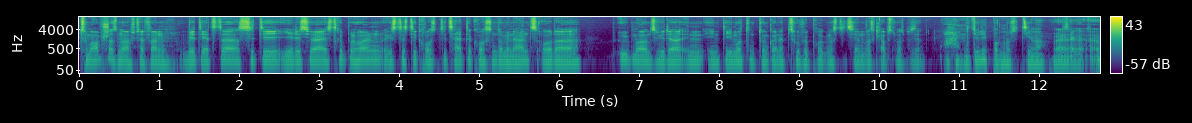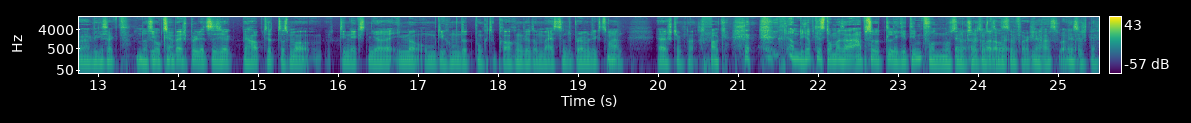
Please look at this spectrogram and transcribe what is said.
zum Abschluss noch, Stefan. Wird jetzt der City jedes Jahr als Triple holen? Ist das die, groß, die Zeit der großen Dominanz oder üben wir uns wieder in, in Demut und tun gar nicht zu viel prognostizieren? Was glaubst du, was passiert? Ah, natürlich prognostizieren wir, weil, aber wie gesagt, nur Ich so habe zum kann. Beispiel letztes Jahr behauptet, dass man die nächsten Jahre immer um die 100 Punkte brauchen wird, um Meister in der Premier League zu Ja. werden. Ja, stimmt nicht. Okay. Und ich habe das damals auch absolut legitim gefunden, was du Ja, gesagt es war trotzdem falsch. Ja, es war Ist falsch.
